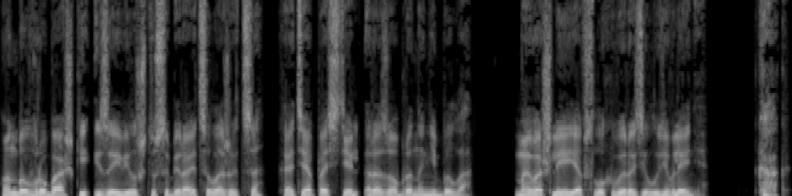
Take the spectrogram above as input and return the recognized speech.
Он был в рубашке и заявил, что собирается ложиться, хотя постель разобрана не была. Мы вошли, и я вслух выразил удивление. «Как?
